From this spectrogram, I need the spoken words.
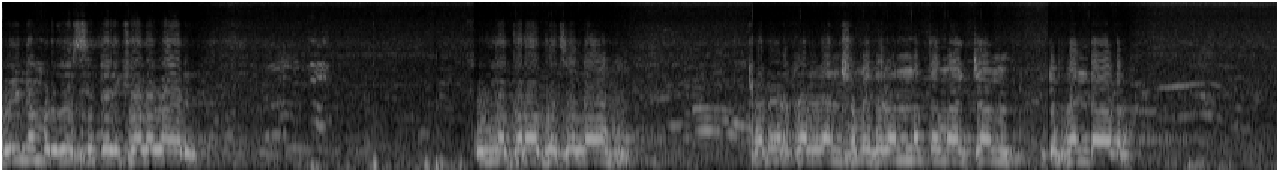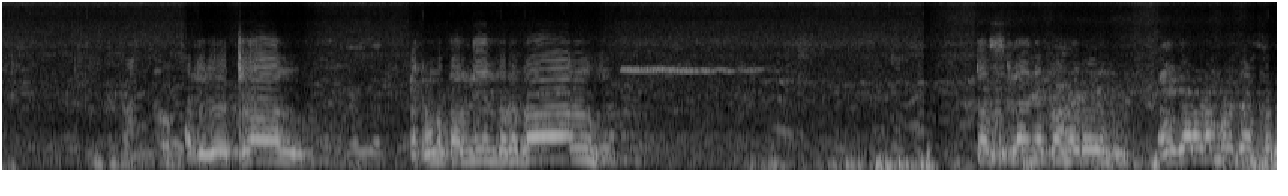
দুই নম্বর দর্শিতের খেলোয়াড়। উল্লাপাড়া উপজেলা খেলোয়াড় কল্যাণ সমিতির অন্যতম একজন ডিফেন্ডার জল এখনও তার নিয়ন্ত্রণ বল। টাচ লাইনে বাহিরে এগারো নম্বর দর্শক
